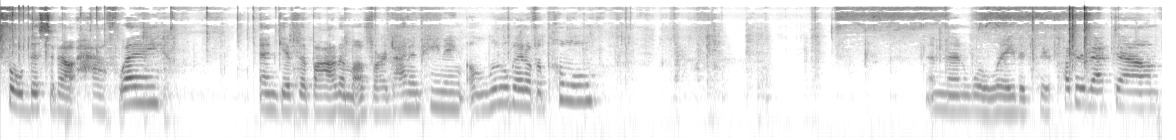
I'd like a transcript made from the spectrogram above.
Fold this about halfway and give the bottom of our diamond painting a little bit of a pull. And then we'll lay the clear cover back down.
